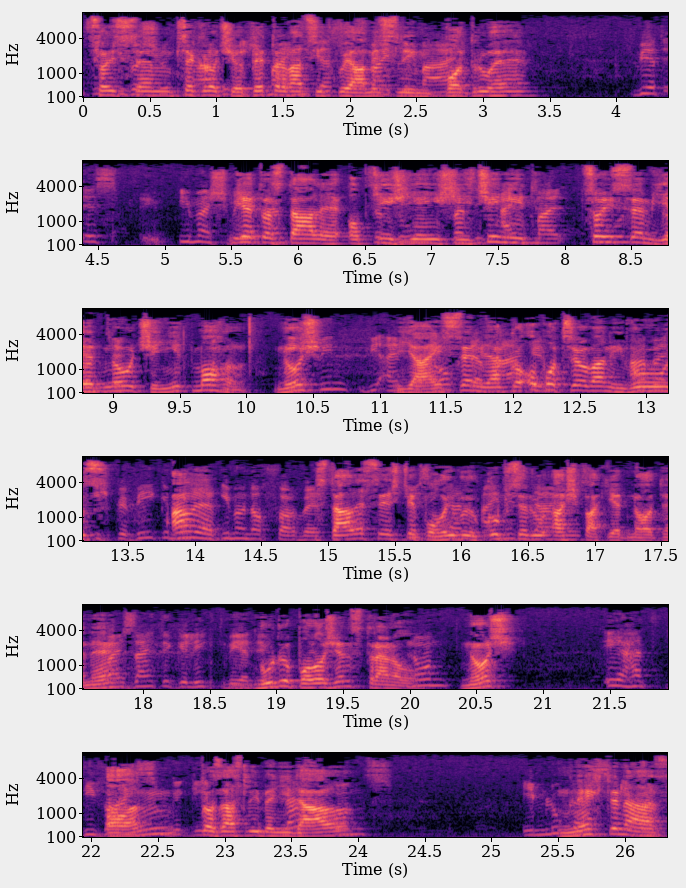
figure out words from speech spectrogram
co jsem překročil 25, já myslím po druhé, je to stále obtížnější činit, co jsem jednou činit mohl. Nož, já jsem jako opotřebovaný vůz, ale stále se ještě pohybuju kupředu, až pak jednoho dne budu položen stranou. Nož, on to zaslíbení dal, nechte nás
